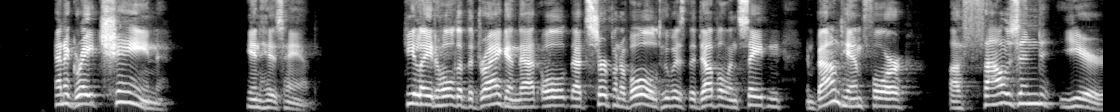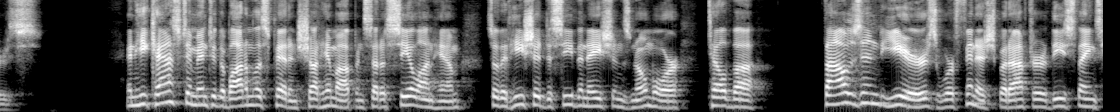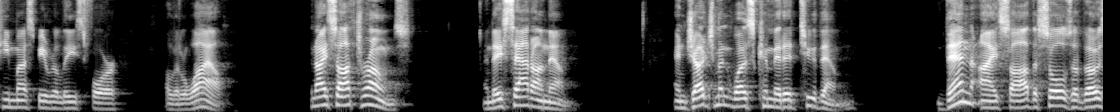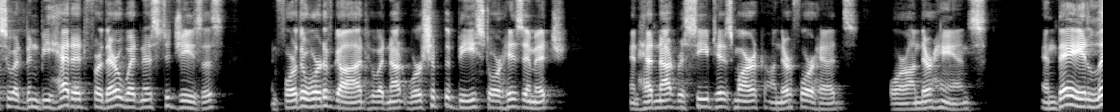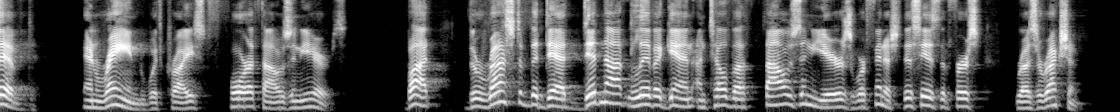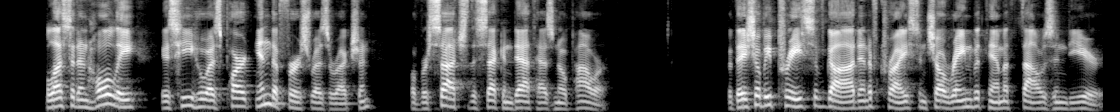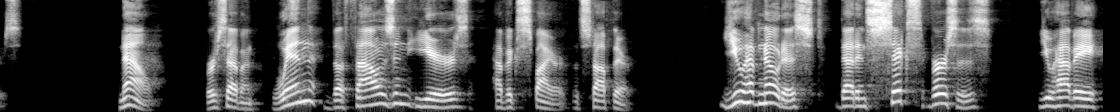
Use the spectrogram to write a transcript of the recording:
and a great chain in his hand. He laid hold of the dragon, that old, that serpent of old, who is the devil and Satan, and bound him for a thousand years. And he cast him into the bottomless pit and shut him up and set a seal on him so that he should deceive the nations no more till the thousand years were finished. But after these things, he must be released for a little while. And I saw thrones, and they sat on them, and judgment was committed to them. Then I saw the souls of those who had been beheaded for their witness to Jesus and for the word of God, who had not worshiped the beast or his image, and had not received his mark on their foreheads or on their hands. And they lived and reigned with Christ for a thousand years. But the rest of the dead did not live again until the thousand years were finished. This is the first resurrection. Blessed and holy is he who has part in the first resurrection. Over such, the second death has no power. but they shall be priests of God and of Christ and shall reign with him a thousand years. Now, verse 7 when the thousand years have expired, let's stop there. You have noticed that in six verses, you have a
